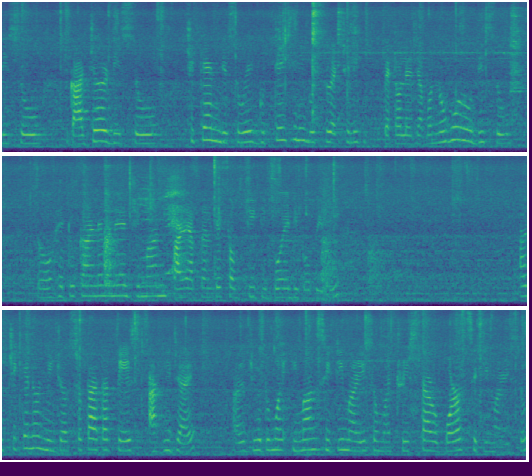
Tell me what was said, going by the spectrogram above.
দিছোঁ গাজৰ দিছোঁ চিকেন দিছোঁ এই গোটেইখিনি বস্তু একচুৱেলি পেটলৈ যাব। নহৰু দিছোঁ। ত' সেইটো কাৰণে মানে যিমান পাৰে আপোনালোকে চব্জি দিবই দিব বেবি আৰু চিকেনৰ নিজস্বতা এটা টেষ্ট আহি যায়। আৰু যিহেতু মই ইমান চিটি মাৰিছোঁ মই ত্ৰিছটাৰ ওপৰত চিটি মাৰিছোঁ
